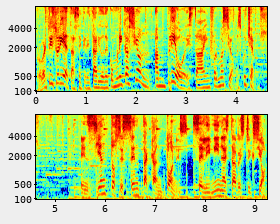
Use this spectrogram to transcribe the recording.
Roberto Isurieta, secretario de Comunicación, amplió esta información. Escuchemos. En 160 cantones se elimina esta restricción.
